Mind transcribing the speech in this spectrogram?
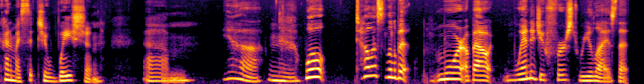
kind of my situation um, yeah. Mm. Well, tell us a little bit more about when did you first realize that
